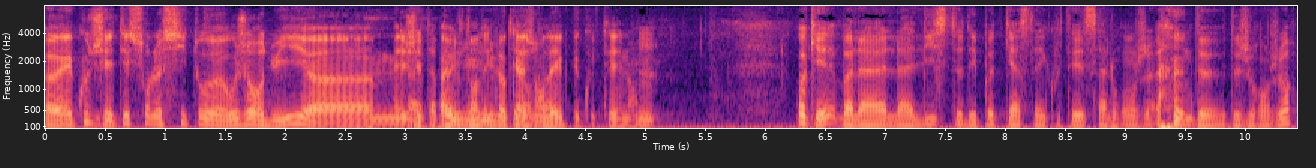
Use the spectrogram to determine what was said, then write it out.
Euh, écoute, j'ai été sur le site aujourd'hui, euh, mais ah, j'ai pas, pas, eu l'occasion d'écouter, non. Mm. Ok, bah la, la, liste des podcasts à écouter s'allonge de, de, jour en jour.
